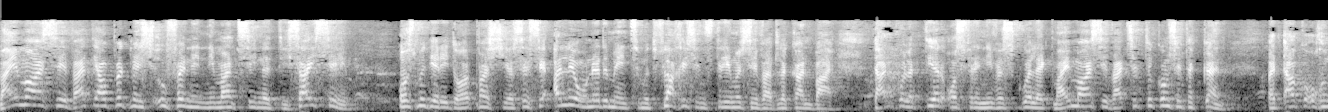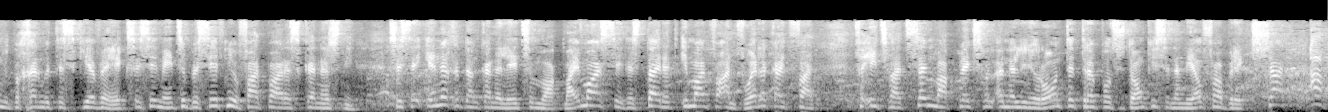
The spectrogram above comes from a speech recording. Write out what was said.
My ma sê, wat help het mens oefen en niemand sien het nie. Sy sê, ons moet hier die dorp marcheer. Sy sê, al die honderde mense moet vlaggies en streamers sê wat hulle kan baie. Dan collecteer ons vir die nieuwe school. Ek, my ma sê, wat sy toekomst het een kind? Wat elke ochtend moet begin met een skewe hek. Sy sê, mense besef nie hoe vatbaar is kinders nie. Sy sê, enige ding kan een letse maak. My ma sê, dis tyd dat iemand verantwoordelikheid vat vir iets wat sin maak, pleks vol in hulle rond te trippel, soos donkies in een meelfabriek. Shut up!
